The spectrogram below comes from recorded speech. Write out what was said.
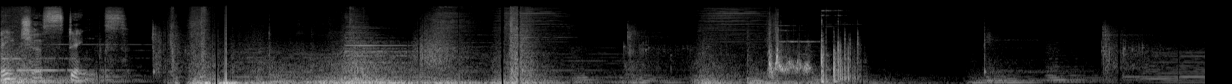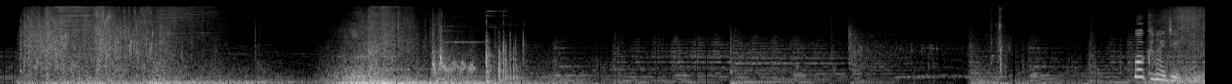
Nature stinks. What can I do for you?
